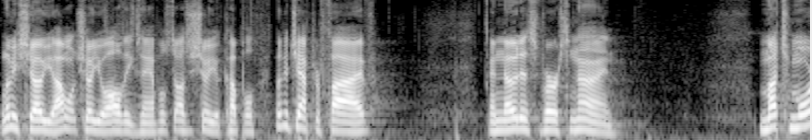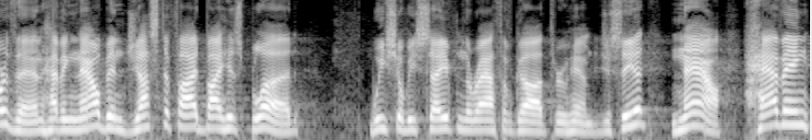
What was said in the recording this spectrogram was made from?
Let me show you. I won't show you all the examples, I'll just show you a couple. Look at chapter 5 and notice verse 9. Much more then, having now been justified by his blood, we shall be saved from the wrath of God through him. Did you see it? Now, having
